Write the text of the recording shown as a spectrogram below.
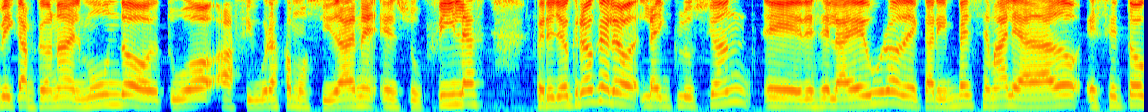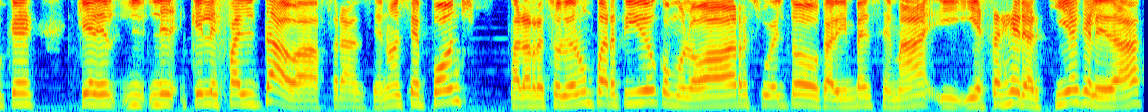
bicampeona del mundo, tuvo a figuras como Zidane en sus filas, pero yo creo que la inclusión eh, desde la Euro de Karim Benzema le ha dado ese toque que que le faltaba a Francia, ¿no? Ese punch para resolver un partido como lo ha resuelto Karim Benzema y, esa jerarquía que le da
